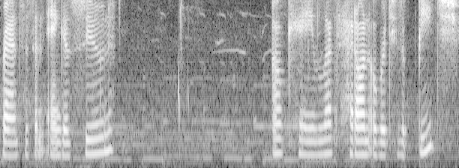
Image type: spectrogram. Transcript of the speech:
Francis and Angus soon. Okay, let's head on over to the beach.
